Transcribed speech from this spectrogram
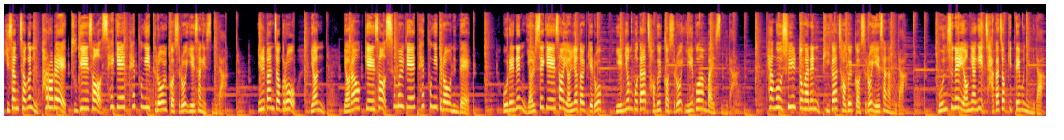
기상청은 8월에 2개에서 3개의 태풍이 들어올 것으로 예상했습니다. 일반적으로 연 19개에서 20개의 태풍이 들어오는데 올해는 13개에서 18개로 예년보다 적을 것으로 예보한 바 있습니다. 향후 수일 동안은 비가 적을 것으로 예상합니다. 몬순의 영향이 작아졌기 때문입니다.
